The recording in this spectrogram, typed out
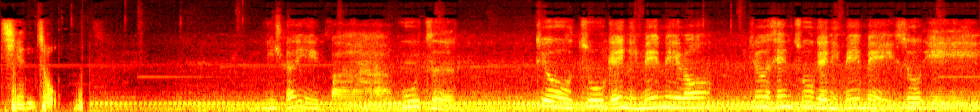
前走。你可以把屋子就租给你妹妹咯，就先租给你妹妹，就以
